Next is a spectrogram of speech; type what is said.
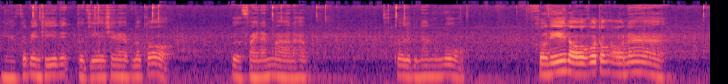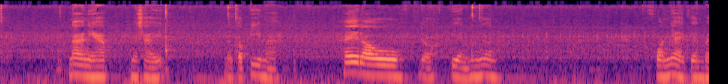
เนี่ยก็เป็น test.js ใช่ไหมครับ แล้วก็เปิดไฟล์นั้นมานะครับ ก็จะเป็นหน้าโล่งๆคราวนี้เราก็ต้องเอาหน้า หน้านี้ครับ มาใช้เดี๋ยว copy มา ให้เรา เดี๋ยว เปลี่ยนตรงนี้ก่อน ฟอนต์ใหญ่เกินไป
